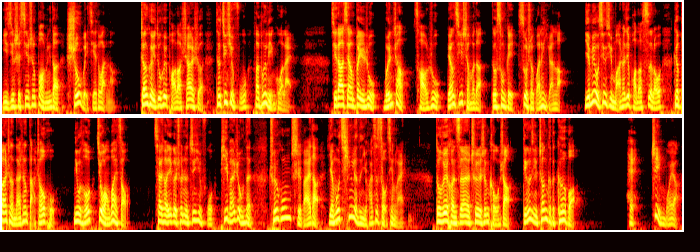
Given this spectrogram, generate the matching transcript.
已经是新生报名的收尾阶段了。张可与杜飞跑到十二社，将军训服、范鹏领过来，其他像被褥、蚊帐、草褥、凉席什么的都送给宿舍管理员了。也没有兴趣，马上就跑到四楼跟班上的男生打招呼，扭头就往外走。恰巧一个穿着军训服、皮白肉嫩、唇红齿白的、眼眸清亮的女孩子走进来。杜飞很自然的吹了声口哨，顶了顶张可的胳膊：“嘿，这模样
